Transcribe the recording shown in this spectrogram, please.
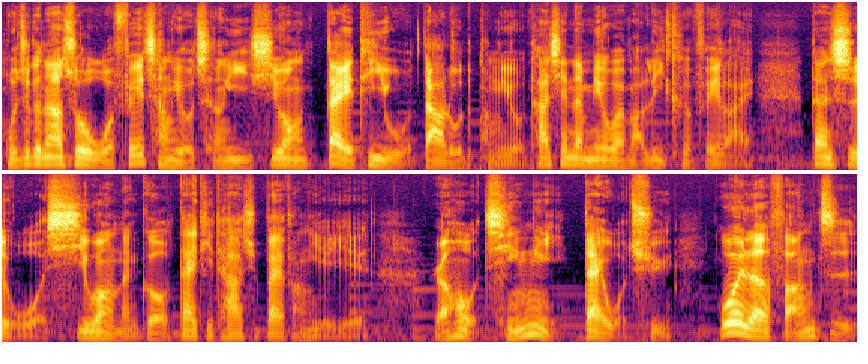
我就跟他说，我非常有诚意，希望代替我大陆的朋友，他现在没有办法立刻飞来，但是我希望能够代替他去拜访爷爷，然后请你带我去。为了防止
